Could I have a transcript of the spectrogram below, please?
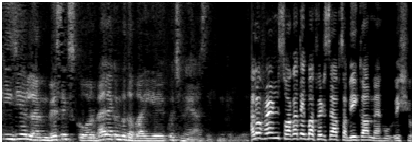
कीजिए लर्न बेसिक्स को और बेल आइकन को दबाइए कुछ नया सीखने के लिए। हेलो फ्रेंड्स स्वागत है एक बार फिर से आप सभी का। मैं हूँ विशु।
